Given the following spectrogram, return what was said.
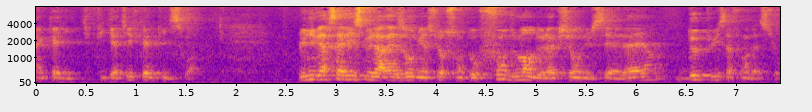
un qualificatif quel qu'il soit. L'universalisme et la raison, bien sûr, sont au fondement de l'action du CLR depuis sa fondation.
